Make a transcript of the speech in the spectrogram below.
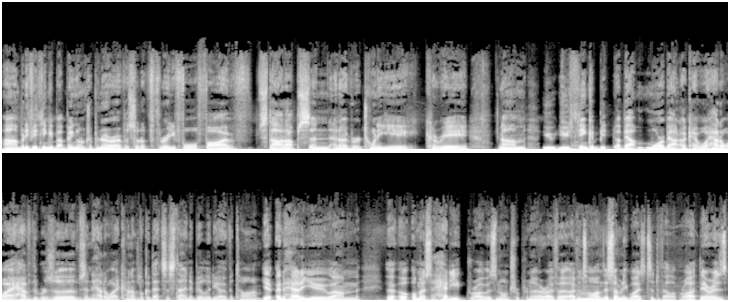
Uh, but if you think about being an entrepreneur over sort of three, four, five, startups and, and over a 20 year career, um, you, you think a bit about more about, okay, well, how do I have the reserves and how do I kind of look at that sustainability over time? Yep. And how do you, um, almost, how do you grow as an entrepreneur over, over mm. time? There's so many ways to develop, right? There is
